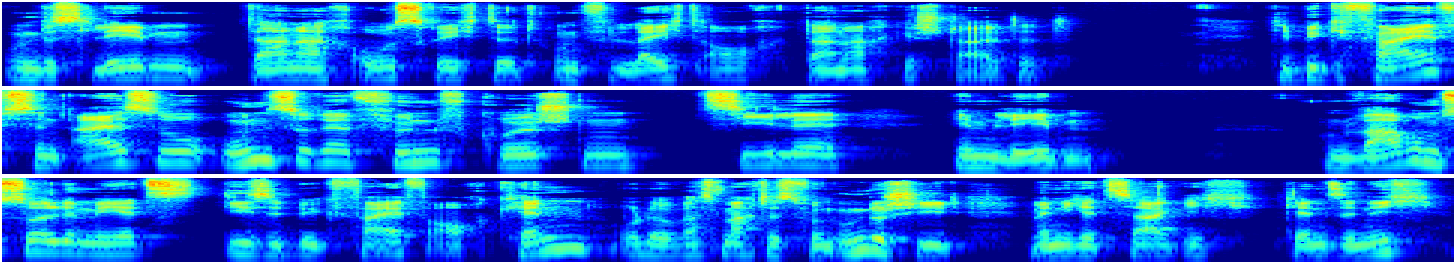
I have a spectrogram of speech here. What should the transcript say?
und das Leben danach ausrichtet und vielleicht auch danach gestaltet. Die Big Five sind also unsere fünf größten Ziele im Leben. Und warum sollte man jetzt diese Big Five auch kennen? Oder was macht es für einen Unterschied, wenn ich jetzt sage, ich kenne sie nicht?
